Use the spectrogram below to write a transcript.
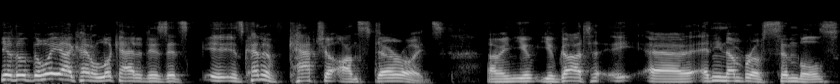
Yeah, the, the way I kind of look at it is it's it's kind of CAPTCHA on steroids. I mean, you you've got uh, any number of symbols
